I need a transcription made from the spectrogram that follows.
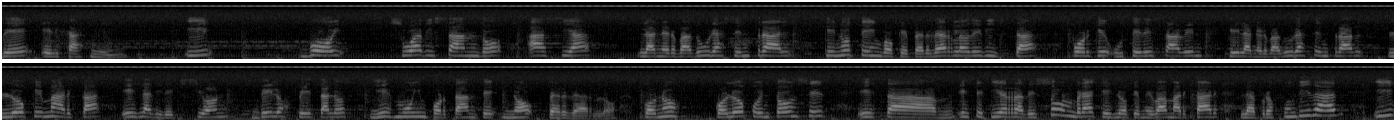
del el jazmín. Y voy suavizando hacia la nervadura central, que no tengo que perderlo de vista, porque ustedes saben que la nervadura central lo que marca es la dirección de los pétalos y es muy importante no perderlo. coloco entonces esta este tierra de sombra, que es lo que me va a marcar la profundidad, y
